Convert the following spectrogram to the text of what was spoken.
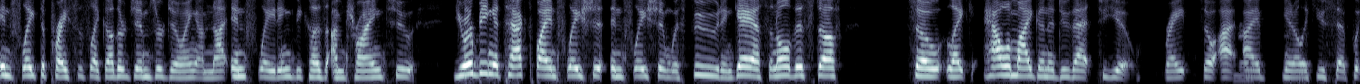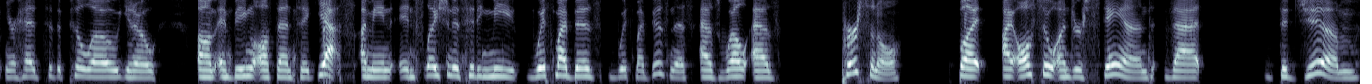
inflate the prices like other gyms are doing. I'm not inflating because I'm trying to you're being attacked by inflation inflation with food and gas and all this stuff. So like how am I going to do that to you? Right? So I right. I you know, like you said putting your head to the pillow, you know, um, and being authentic. Yes, I mean inflation is hitting me with my biz with my business as well as personal but I also understand that the gym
